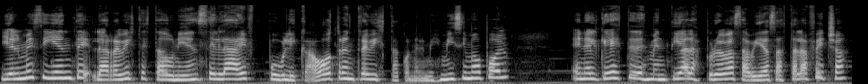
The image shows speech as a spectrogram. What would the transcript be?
y el mes siguiente la revista estadounidense Life publica otra entrevista con el mismísimo Paul en el que éste desmentía las pruebas habidas hasta la fecha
